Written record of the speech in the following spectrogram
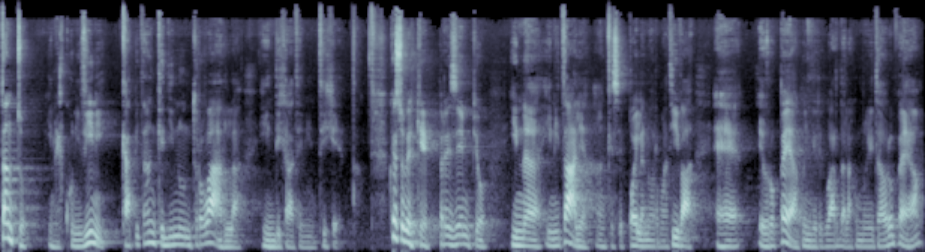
Tanto in alcuni vini capita anche di non trovarla indicata in etichetta. Questo perché, per esempio, in, in Italia, anche se poi la normativa è europea, quindi riguarda la comunità europea,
